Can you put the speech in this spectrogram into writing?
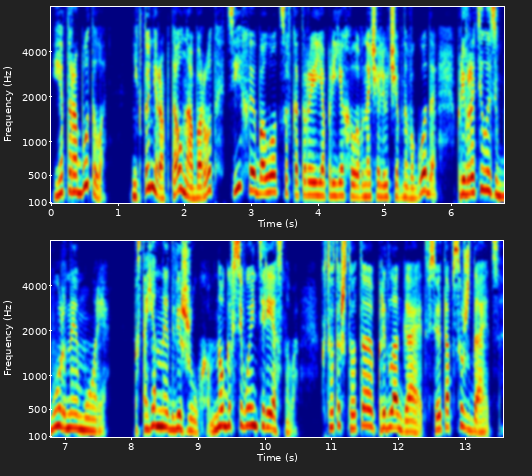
И это работало — Никто не роптал, наоборот, тихое болотце, в которое я приехала в начале учебного года, превратилось в бурное море. Постоянная движуха, много всего интересного. Кто-то что-то предлагает, все это обсуждается.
